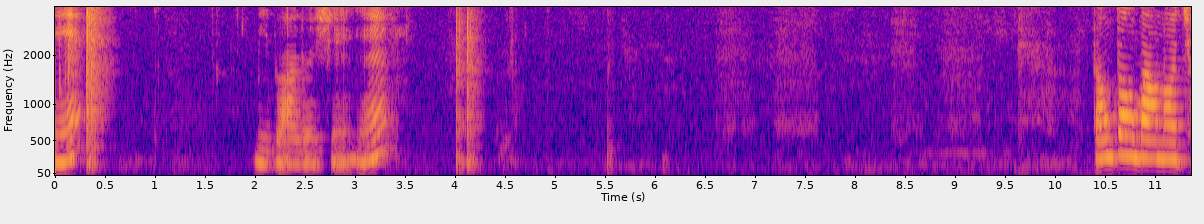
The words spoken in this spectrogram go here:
နဲ့ပြီးသွားလို့ရှိရင်3 3ပေါင်းတော့6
